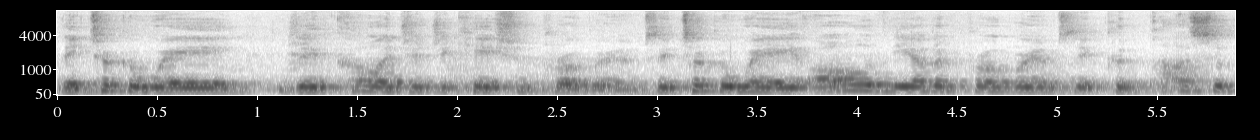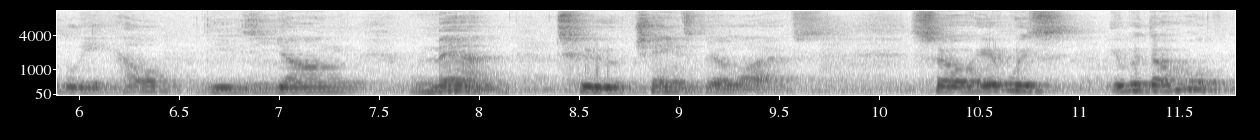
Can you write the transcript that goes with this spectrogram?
They took away the college education programs. They took away all of the other programs that could possibly help these young men to change their lives. So it was, it was the whole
